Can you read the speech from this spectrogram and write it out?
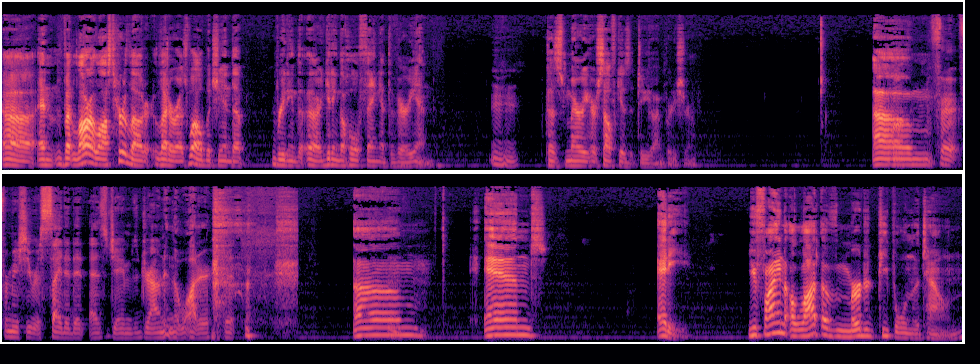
uh, and but Laura lost her letter, as well but she ended up reading the uh, getting the whole thing at the very end Mm-hmm. because Mary herself gives it to you I'm pretty sure um For for me, she recited it as James drowned in the water. But Um, and Eddie, you find a lot of murdered people in the town,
